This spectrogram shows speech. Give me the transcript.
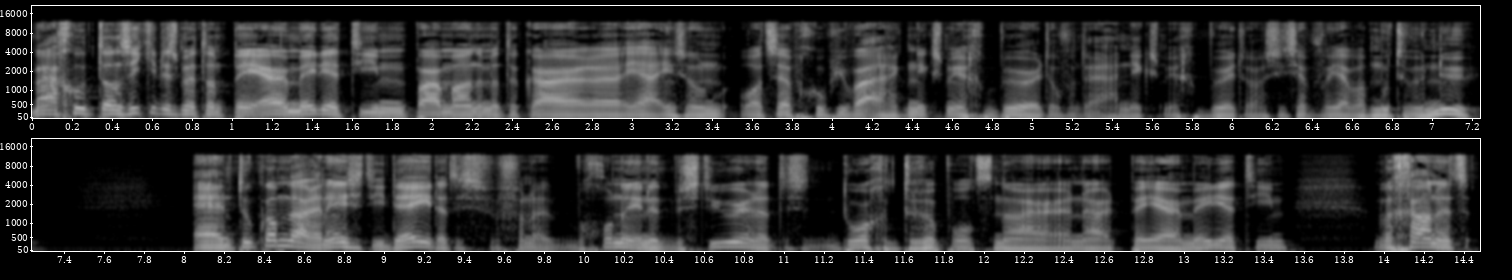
Maar goed, dan zit je dus met een PR-mediateam een paar maanden met elkaar ja, in zo'n WhatsApp-groepje waar eigenlijk niks meer gebeurt. Of ja, niks meer gebeurt, waar ze iets hebben van ja, wat moeten we nu? En toen kwam daar ineens het idee, dat is van, begonnen in het bestuur en dat is doorgedruppeld naar, naar het PR-mediateam. We gaan het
